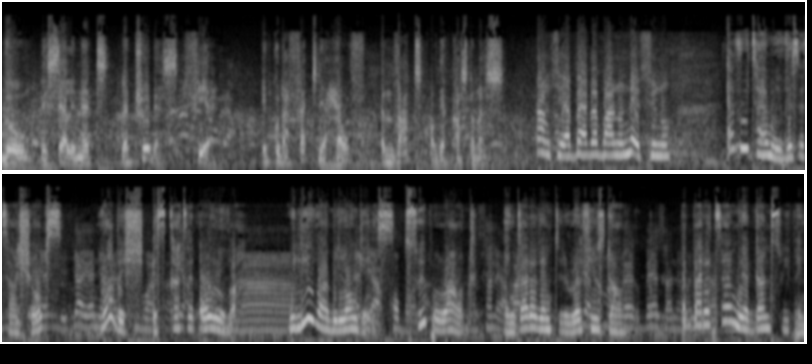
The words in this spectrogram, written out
Though they sell in it, the traders fear it could affect their health and that of their customers. Every time we visit our shops, rubbish is scattered all over. We leave our belongings, sweep around, and gather them to the refuse dump. But by the time we are done sweeping,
